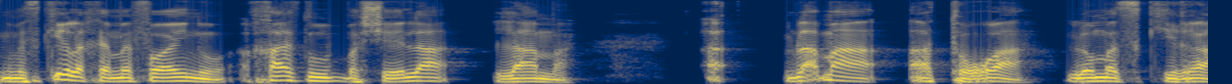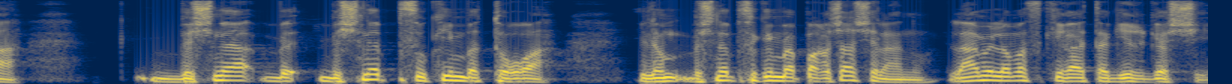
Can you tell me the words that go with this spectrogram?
אני מזכיר לכם איפה היינו. אחזנו בשאלה למה? למה התורה לא מזכירה בשני, בשני פסוקים בתורה, לא, בשני פסוקים בפרשה שלנו, למה היא לא מזכירה את הגרגשי?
